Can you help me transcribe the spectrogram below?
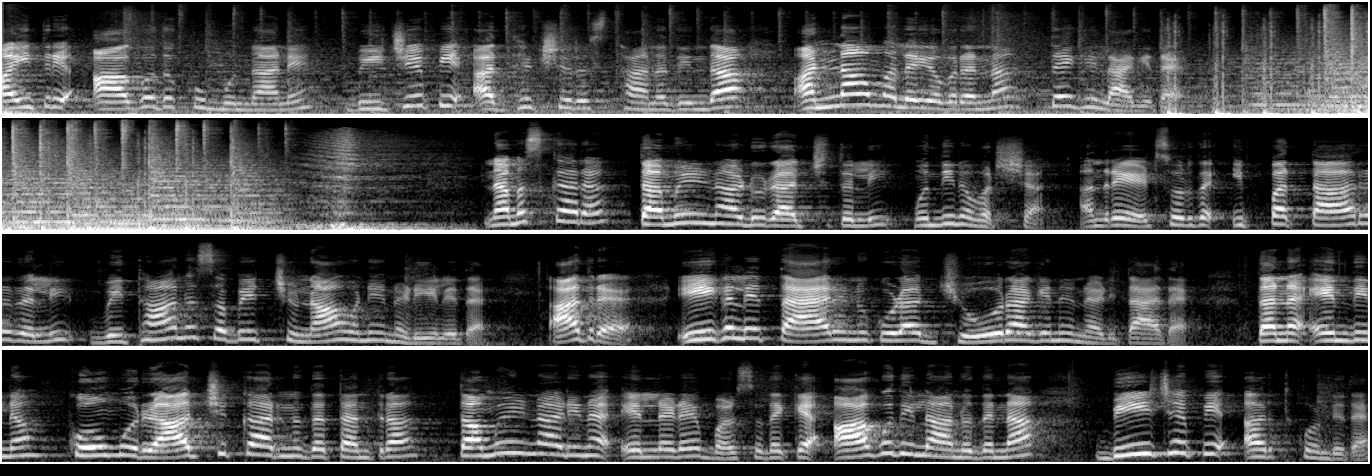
ಮೈತ್ರಿ ಆಗೋದಕ್ಕೂ ಮುನ್ನಾನೆ ಬಿಜೆಪಿ ಅಧ್ಯಕ್ಷರ ಸ್ಥಾನದಿಂದ ಅಣ್ಣಾಮಲೈ ಅವರನ್ನ ತೆಗೆಯಲಾಗಿದೆ. ನಮಸ್ಕಾರ. ತಮಿಳುನಾಡು ರಾಜ್ಯದಲ್ಲಿ ಮುಂದಿನ ವರ್ಷ, ಅಂದ್ರೆ ಎರಡ್ ಸಾವಿರದ ಇಪ್ಪತ್ತಾರರಲ್ಲಿ ವಿಧಾನಸಭೆ ಚುನಾವಣೆ ನಡೆಯಲಿದೆ. ಆದರೆ ಈಗಲೇ ತಯಾರಿನೂ ಕೂಡ ಜೋರಾಗಿನೇ ನಡೀತಾ ಇದೆ. ತನ್ನ ಎಂದಿನ ಕೋಮು ರಾಜಕಾರಣದ ತಂತ್ರ ತಮಿಳುನಾಡಿನ ಎಲ್ಲೆಡೆ ಬಳಸೋದಕ್ಕೆ ಆಗೋದಿಲ್ಲ ಅನ್ನೋದನ್ನ ಬಿಜೆಪಿ ಅರ್ಥಕೊಂಡಿದೆ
